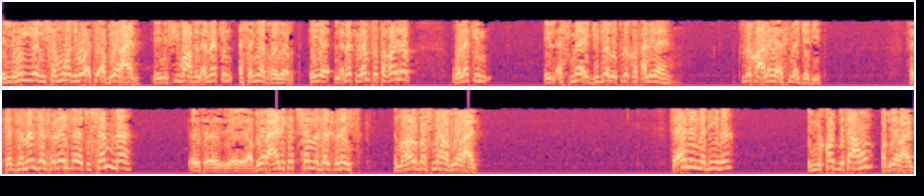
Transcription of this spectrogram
اللي هي بيسموها دلوقتي أبيار علي لأن في بعض الأماكن أساميها اتغيرت. هي الأماكن لم تتغير ولكن الأسماء الجديدة اللي اطلقت عليها اطلق عليها أسماء جديدة. فكانت زمان ذا الحليفة تسمى أبيار علي كانت تسمى ذا الحليفة. النهاردة اسمها أبيار علي. فأهل المدينة الميقات بتاعهم أبيار علي.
